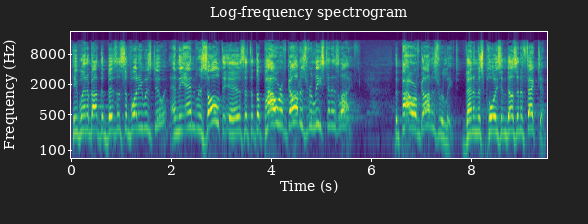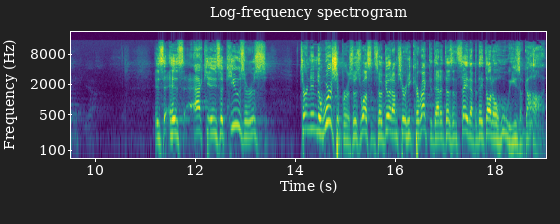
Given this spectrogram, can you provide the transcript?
He went about the business of what he was doing. And the end result is that the power of God is released in his life. The power of God is relieved. Venomous poison doesn't affect him. His, his, his accusers turned into worshipers, which wasn't so good. I'm sure he corrected that. It doesn't say that, but they thought, oh, he's a God.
